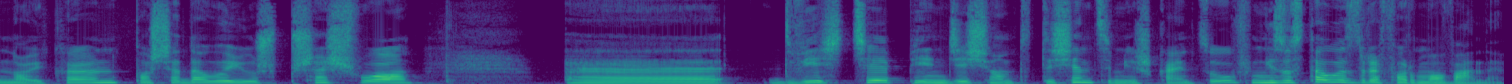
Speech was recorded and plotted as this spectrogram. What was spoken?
Neukölln, posiadały już przeszło e, 250 tysięcy mieszkańców, nie zostały zreformowane.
